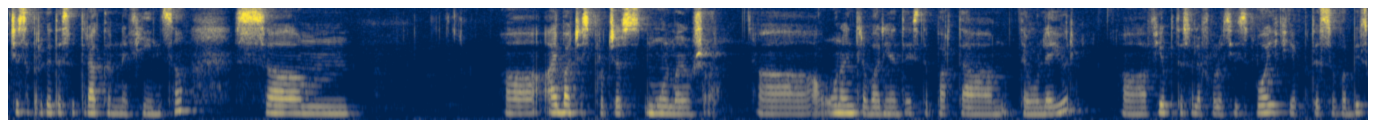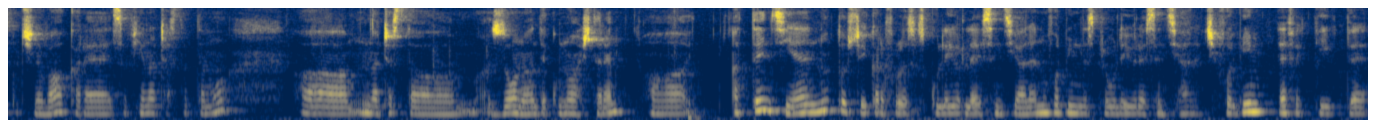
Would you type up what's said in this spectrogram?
ce se pregătesc să treacă în neființă, să um, uh, aibă acest proces mult mai ușor. Uh, una dintre variante este partea de uleiuri. Uh, fie puteți să le folosiți voi, fie puteți să vorbiți cu cineva care să fie în această temă, uh, în această zonă de cunoaștere. Uh, atenție, nu toți cei care folosesc uleiurile esențiale, nu vorbim despre uleiuri esențiale, ci vorbim efectiv de,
